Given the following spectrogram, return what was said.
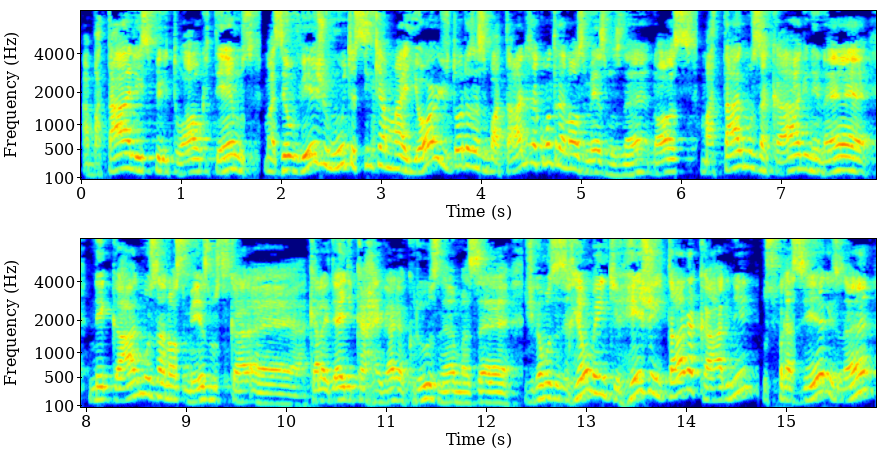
a batalha espiritual que temos, mas eu vejo muito assim que a maior de todas as batalhas é contra nós mesmos, né? Nós matarmos a carne, né? Negarmos a nós mesmos, é, aquela ideia de carregar a cruz, né? Mas é, digamos assim, realmente rejeitar a carne, os prazeres, né?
